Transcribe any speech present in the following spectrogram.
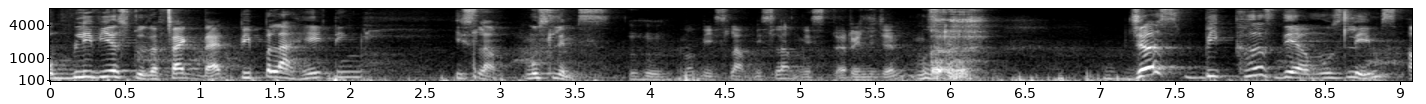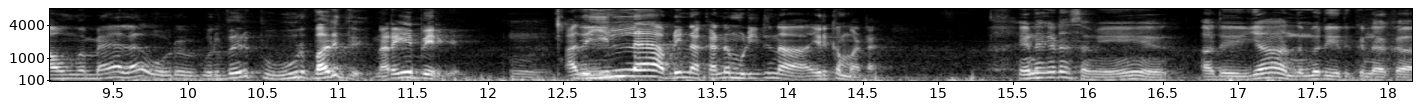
oblivious to the fact that people are hating Islam Muslims not Islam Islam is the religion Muslim just because they are Muslims அவங்க மேலே ஒரு ஒரு வெறுப்பு ஊர் வருது நிறைய பேருக்கு. அது இல்லை அப்படின்னு நான் கண்ணை மூடிட்டு நான் இருக்க மாட்டேன். என்ன கேட்டால் சாமி அது ஏன் அந்த மாதிரி இருக்குனாக்கா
